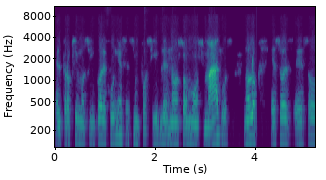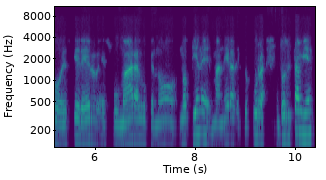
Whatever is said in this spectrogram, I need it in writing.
el próximo 5 de junio, es imposible, no somos magos, no lo, eso es, eso es querer esfumar algo que no, no tiene manera de que ocurra. Entonces también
